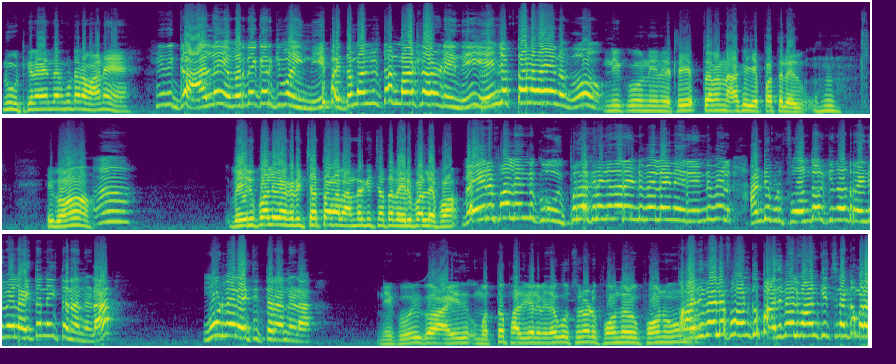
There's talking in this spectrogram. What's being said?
నువ్వు ఉట్టిగానే అయింది అనుకుంటారా మానే? ఇది గాల్లో ఎవరి దగ్గరికి పోయింది? పెద్ద మనుషులతో మాట్లాడేంది ఏం చెప్తానవయ్యా నువ్వు? నీకు నేను ఎట్లా చెప్తానో నాకే చెప్పత్తలేదు. ఇగో వెయ్యి రూపాయలు అక్కడ ఇచ్చేస్తా వాళ్ళందరికి ఇచ్చేస్తా వెయ్యి రూపాయలు లేపో. వెయ్యి రూపాయలు ఎందుకు? ఇప్పుడు దగ్గరే కదా రెండు వేలు అయినాయి రెండు వేలు. అంటే ఇప్పుడు ఫోన్ దొరికినట్టు రెండు వేలు అయితేనే ఇస్తానన్నాడా? మూడు వేలు అయితే ఇస్తానన్నాడా? నీకు ఇగో ఐదు మొత్తం పదివేల మీద కూర్చున్నాడు ఫోన్ ఫోను. పదివేల ఫోన్ పదివేలు వానికి ఇచ్చినాక మన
